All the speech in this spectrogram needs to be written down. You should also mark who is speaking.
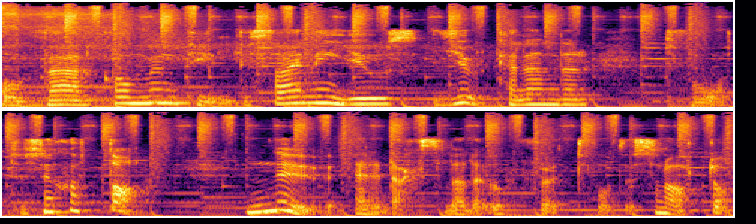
Speaker 1: Och välkommen till Designing Use julkalender 2017. Nu är det dags att ladda upp för 2018.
